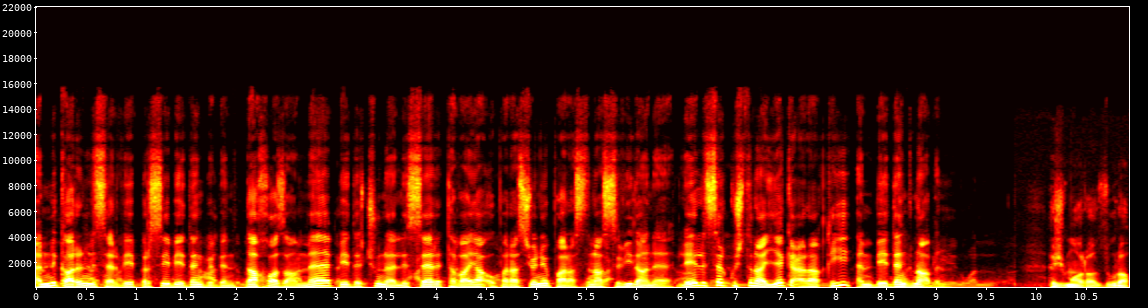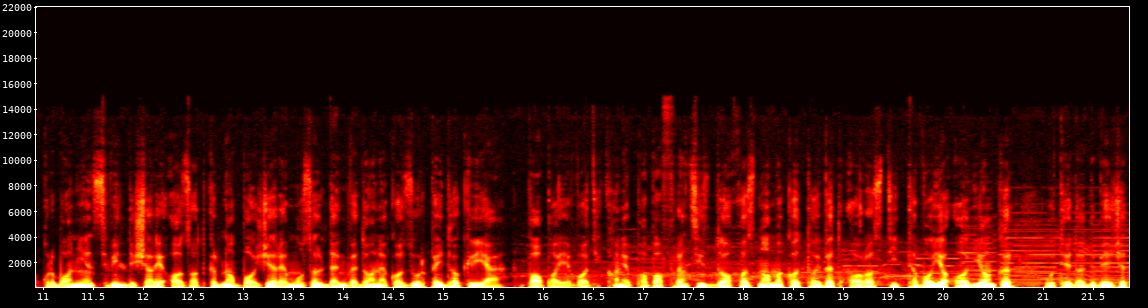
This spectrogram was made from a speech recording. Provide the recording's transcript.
ام نكارن لسروي برسي بيدنگ ببن دا خوازا ما بيد چونه لسر توايا اوپراسيوني پاراستنا سيفيلانه لي لسر كشتنا يك عراقي ام بيدنگ نابن هجمارا زورا قربانیان سیویل دی شر آزاد کردن باجر موسل دنگودان کا زور پیدا کریه پاپای واتیکان پاپا فرانسیس داخواست نامه کا تایبت آراستی توایه آلیان کرد و تعداد بیجت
